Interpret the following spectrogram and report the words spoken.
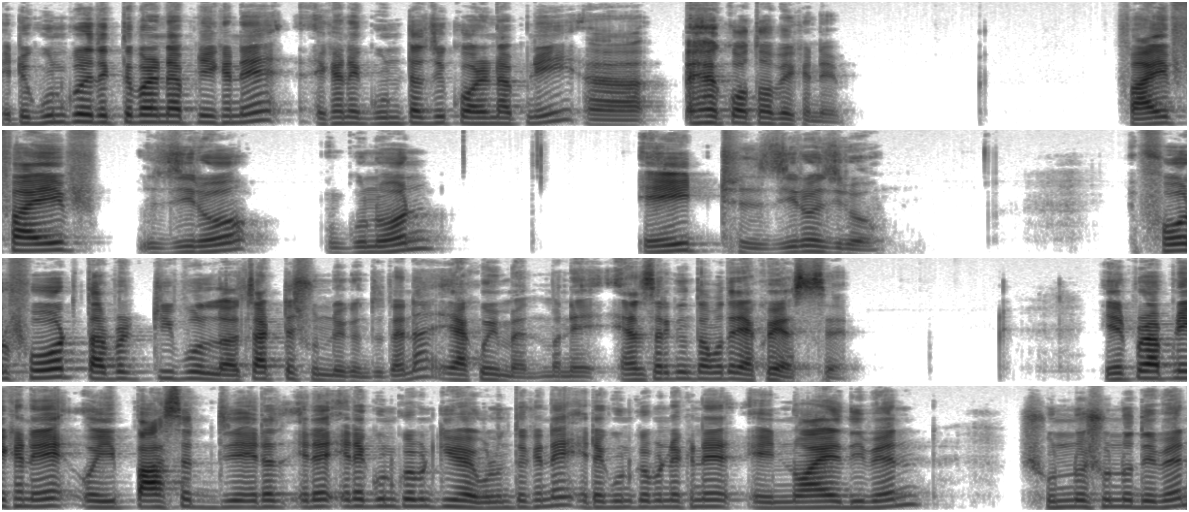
একটু গুণ করে দেখতে পারেন আপনি এখানে। এখানে গুণটা যদি করেন আপনি কত হবে এখানে? ফাইভ ফাইভ জিরো গুণন eight zero zero four four তারপর ট্রিপল চারটে শূন্য কিন্তু, তাই না? একই ম্যান মানে অ্যান্সার কিন্তু আমাদের একই আসছে। এরপর আপনি এখানে ওই পাঁচের যে, এটা এটা এটা গুণ করবেন কীভাবে বলুন তো এখানে? এটা গুণ করবেন এখানে এই নয় দিবেন, শূন্য শূন্য দেবেন,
